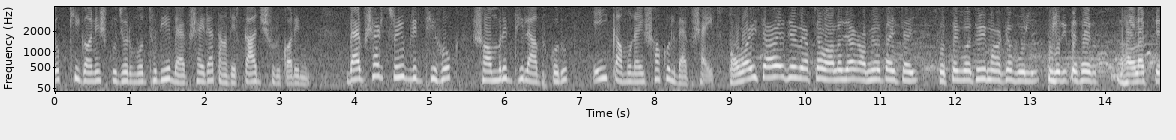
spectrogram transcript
লক্ষ্মী গণেশ পুজোর মধ্য দিয়ে ব্যবসায়ীরা তাঁদের কাজ শুরু করেন। ব্যবসার শ্রীবৃদ্ধি হোক, সমৃদ্ধি লাভ করুক এই কামনাই সকল ব্যবসায়ীর। সবাই চায় যে ব্যবসা ভালো যাক আমিও তাই চাই। প্রত্যেক বছরই মাকে বলি পুজো দিতে স্যার ভালো লাগছে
